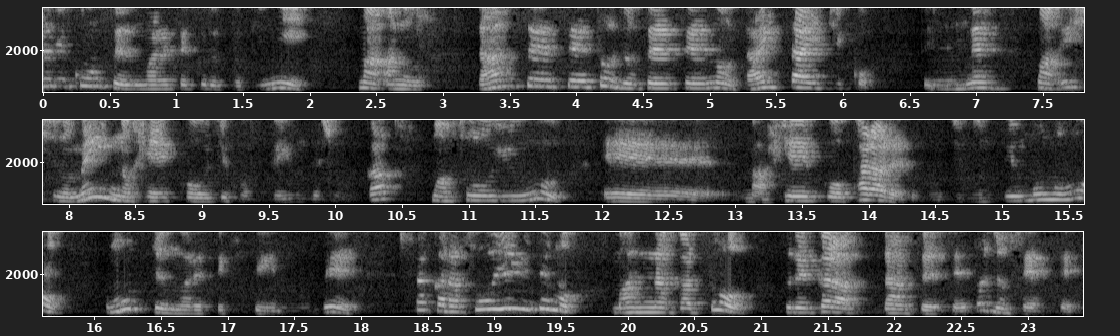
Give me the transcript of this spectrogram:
緒に今世生まれてくるときに、まあ、あの、男性性と女性性の代替事故っていうね、まあ、一種のメインの平行事故っていうんでしょうか、まあ、そういう、えーまあ、平行パラレルの自分っていうものを持って生まれてきているのでだからそういう意味でも真ん中とそれから男性性と女性性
